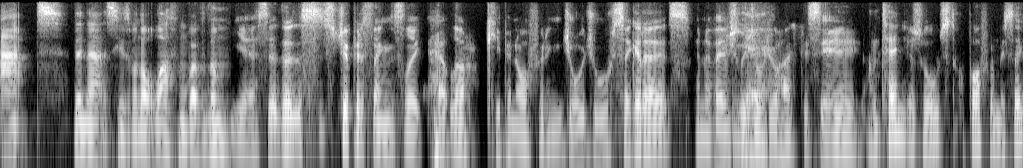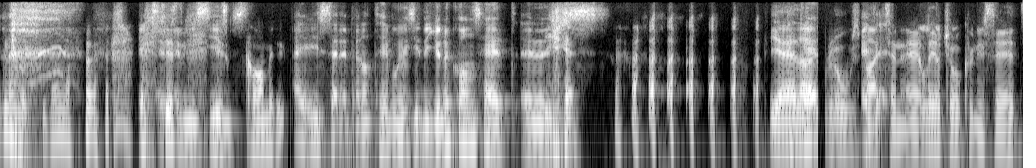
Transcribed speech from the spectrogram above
at the Nazis. We're not laughing with them. Yes, there's stupid things like Hitler keeping offering Jojo cigarettes, and eventually Yeah. Jojo has to say, "I'm ten years old. Stop offering me cigarettes." You know? it's just you see him- comedy. He's sitting dinner table. He's eating the unicorn's head, and it's Yeah. just Yeah, Again, that rolls it- back to an earlier joke when he said,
